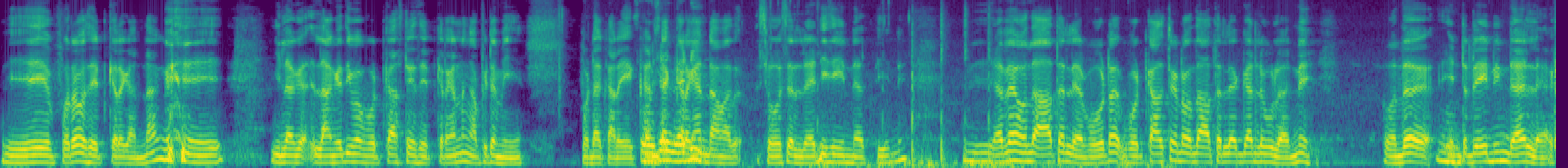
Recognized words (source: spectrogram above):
ඒ පොරව සෙට් කරගන්නම්. ඊළඟ ළඟතිම පොඩ්කාස්ටේ සෙට් කරගන්න අපිට මේ පොඩ කරය කටක් කරගන්න අමද සෝසල් වැඩිසින්න ඇතින්නේ ඇබ හොඳ ආතල්ල පෝට පොඩ්කාස්ටට හොඳ ආතල්ලයක් ගන්න පුලන්නේ හොඳ ඉන්ටර්ටේනින් ඩැල්ලයක්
